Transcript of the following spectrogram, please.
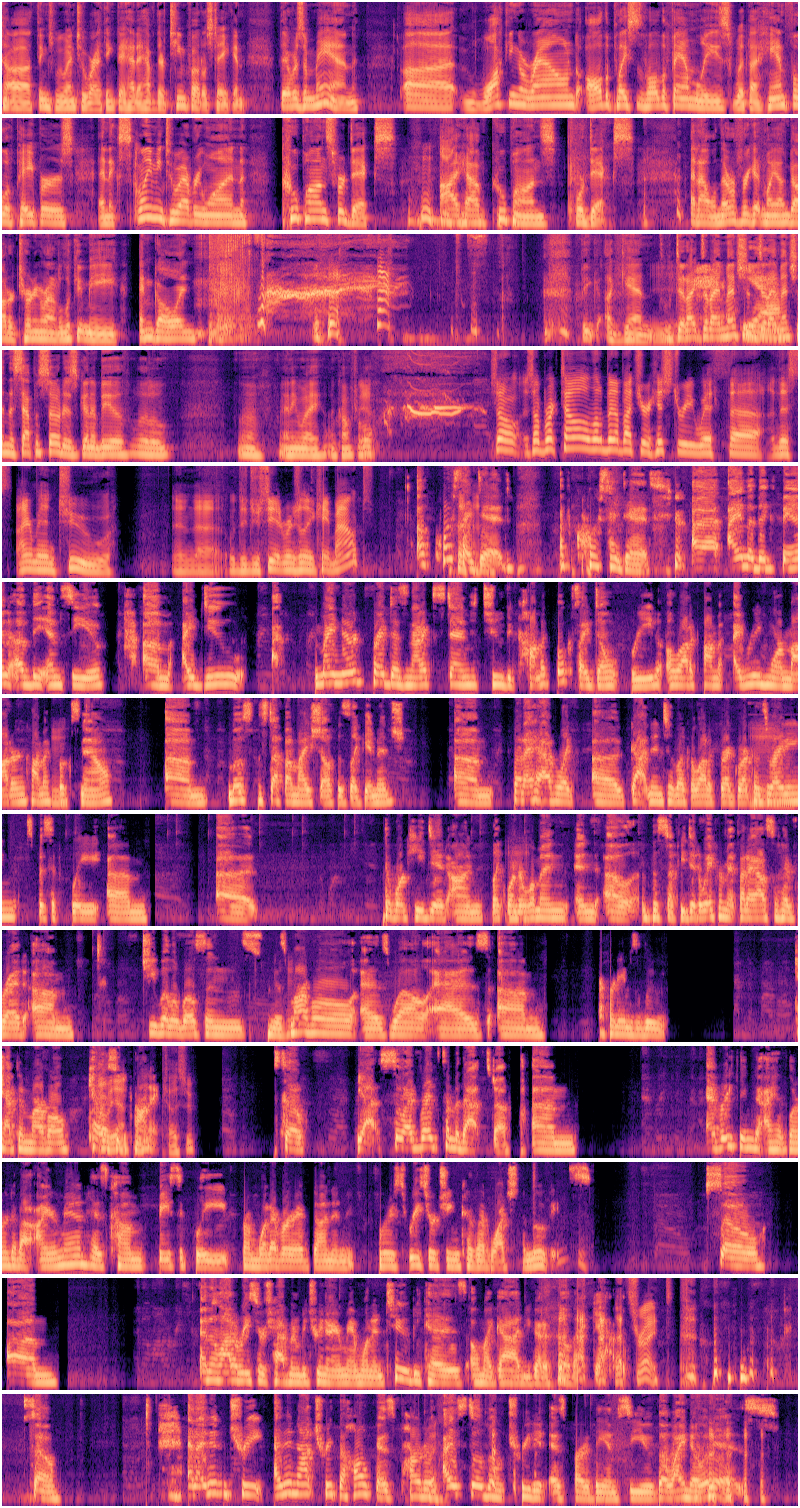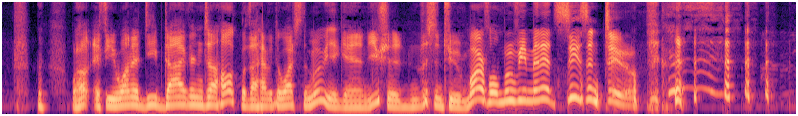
uh, things we went to, where I think they had to have their team photos taken, there was a man uh, walking around all the places with all the families with a handful of papers and exclaiming to everyone, coupons for dicks. I have coupons for dicks. And I will never forget my young daughter turning around to look at me and going, Be- again, did I did I mention did I mention this episode is going to be a little uh, anyway uncomfortable? So, so Brooke, tell a little bit about your history with uh, this Iron Man two, and uh, did you see it originally it came out? Of course I did. of course I did. Uh, I am a big fan of the MCU. Um, I do. My nerd Fred does not extend to the comic books. I don't read a lot of comic. I read more modern comic Mm. books now. Um, most of the stuff on my shelf is like Image. Um, but I have like uh, gotten into like a lot of Greg Rucka's Mm. writing, specifically um, uh, the work he did on like Wonder Woman and uh, the stuff he did away from it. But I also have read um, G. Willow Wilson's Ms. Marvel, as well as um, her name's Lou, Captain Marvel, Kelly Sue DeConnick. Kelly Sue. So, yeah, so I've read some of that stuff. Um, everything that I have learned about Iron Man has come basically from whatever I've done and re- researching because I've watched the movies. So, um, and a lot of research happened between Iron Man 1 and 2 because, oh my God, you got to fill that gap. That's right. So, and I didn't treat, I did not treat the Hulk as part of, I still don't treat it as part of the MCU, though I know it is. Well, if you want to deep dive into Hulk without having to watch the movie again, you should listen to Marvel Movie Minutes Season 2.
